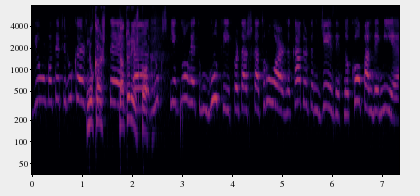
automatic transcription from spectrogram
Jo, unë po them që nuk është, nuk është, sepse, natyrisht, po. nuk shpjegohet nguti për ta shkatërruar në 4 të mëngjesit në kohë pandemie,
